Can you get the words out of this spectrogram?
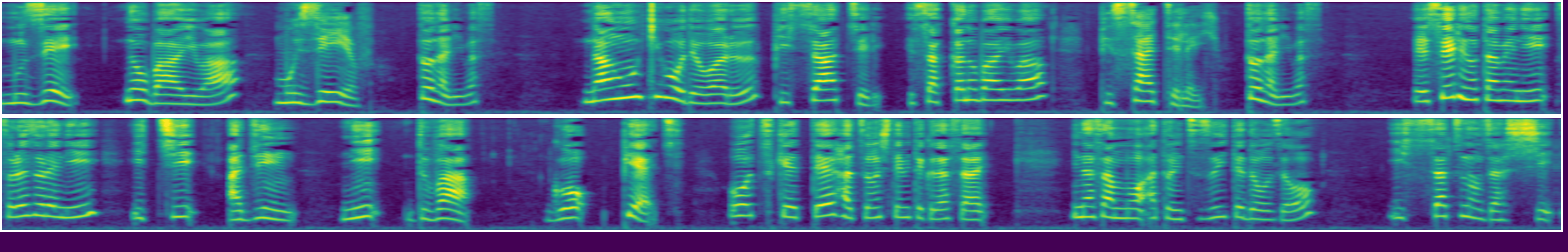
無税の場合は Музеев. となります。 難音記号で終わるピッサーチェリ。作家の場合は писателей. となります。えー整理のために、それぞれに1、アジン、2、ドゥバ、5、ピエチをつけて発音してみてください。皆さんも後に続いてどうぞ。一冊の雑誌、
